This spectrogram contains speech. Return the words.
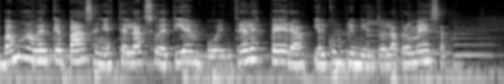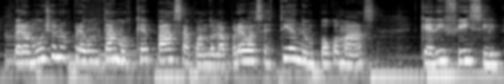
Vamos a ver qué pasa en este lapso de tiempo entre la espera y el cumplimiento de la promesa. Pero muchos nos preguntamos qué pasa cuando la prueba se extiende un poco más Qué difícil,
